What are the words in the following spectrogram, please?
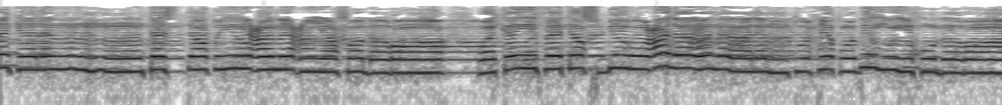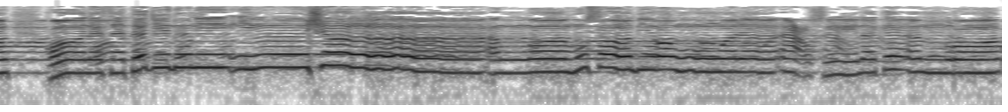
إنك لن تستطيع معي صبرا. وكيف تصبر على ما لم تحط به خبرا؟ قال ستجدني إن شاء الله صابرا ولا أعصي لك أمرا.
